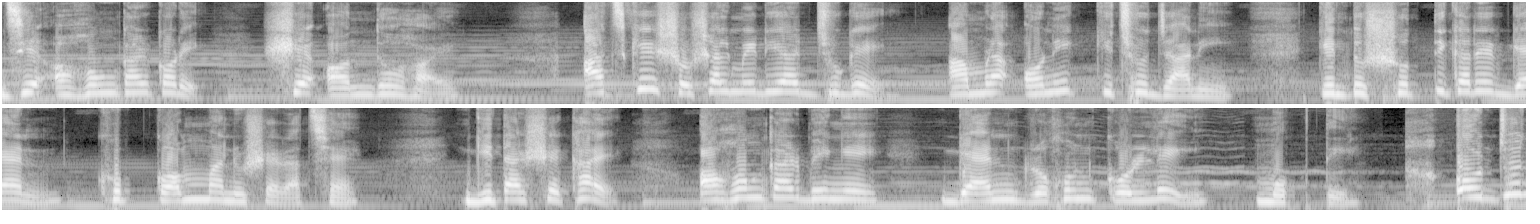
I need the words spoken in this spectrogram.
যে অহংকার করে, সে অন্ধ হয়। আজকের সোশ্যাল মিডিয়ার যুগে আমরা অনেক কিছু জানি, কিন্তু সত্যিকারের জ্ঞান খুব কম মানুষের আছে। গীতা শেখায়, অহংকার ভেঙে জ্ঞান গ্রহণ করলেই মুক্তি। অর্জুন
